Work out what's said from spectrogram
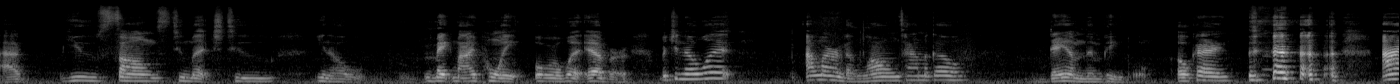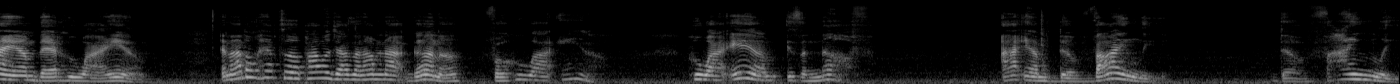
I use songs too much to, you know, make my point or whatever. But you know what? I learned a long time ago damn them people, okay? I am that who I am. And I don't have to apologize, and I'm not gonna for who I am. Who I am is enough. I am divinely, divinely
